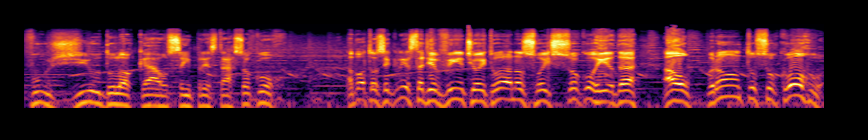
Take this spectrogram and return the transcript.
fugiu do local sem prestar socorro. A motociclista de 28 anos foi socorrida ao pronto socorro,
